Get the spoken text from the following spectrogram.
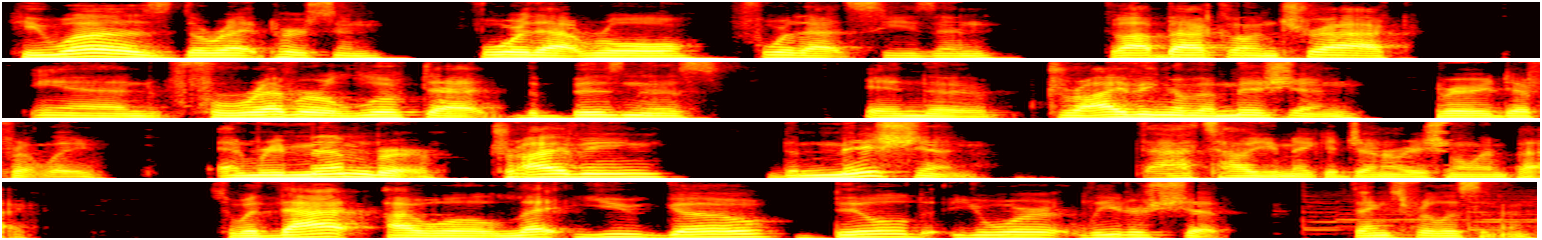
he was the right person for that role for that season got back on track and forever looked at the business and the driving of a mission very differently. And remember driving the mission. That's how you make a generational impact. So, with that, I will let you go build your leadership. Thanks for listening.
